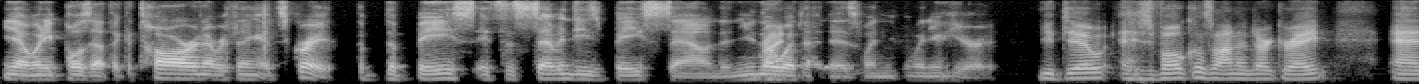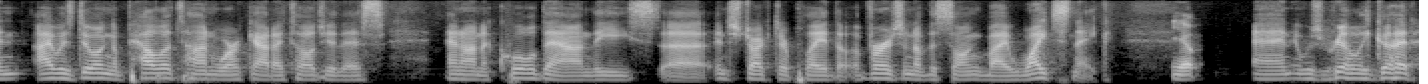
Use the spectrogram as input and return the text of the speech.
you know when he pulls out the guitar and everything. It's great. The the bass, it's a '70s bass sound, and you know Right. what that is when when you hear it. You do. His vocals on it are great. And I was doing a Peloton workout. I told you this. And on a cool down, the uh, instructor played the a version of the song by Whitesnake. Yep. And it was really good.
